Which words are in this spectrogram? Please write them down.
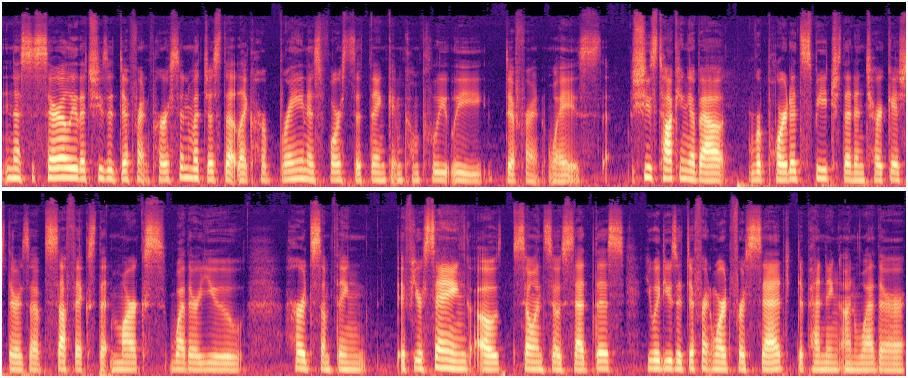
necessarily that she's a different person, but just that like her brain is forced to think in completely different ways. She's talking about reported speech that in Turkish there's a suffix that marks whether you heard something if you're saying, oh, so and so said this, you would use a different word for said depending on whether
